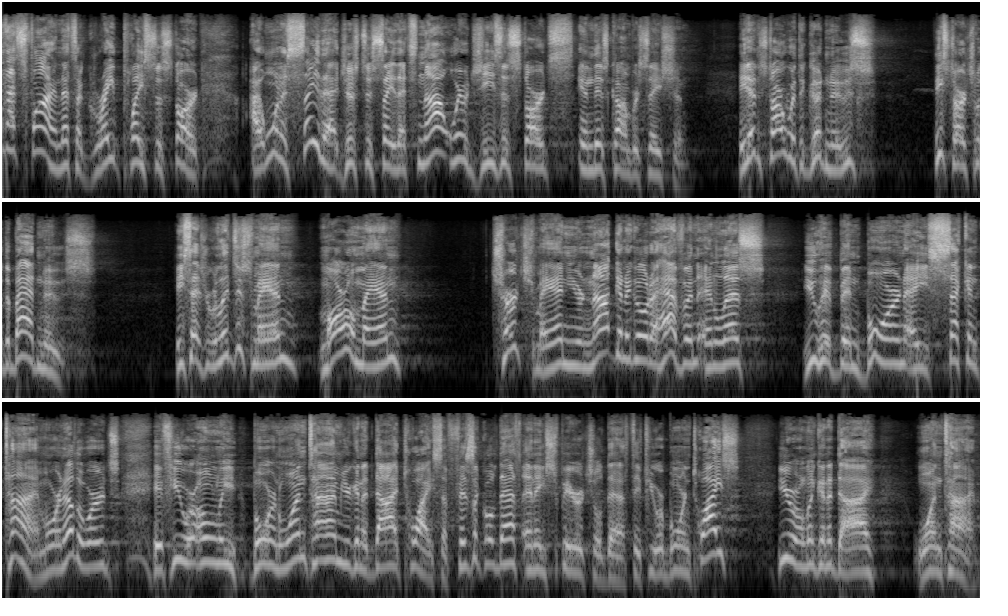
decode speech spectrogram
And that's fine, that's a great place to start. I want to say that just to say that's not where Jesus starts in this conversation. He doesn't start with the good news, he starts with the bad news. He says, Religious man, moral man, church man, you're not going to go to heaven unless you have been born a second time. Or, in other words, if you were only born one time, you're going to die twice a physical death and a spiritual death. If you were born twice, you're only going to die one time.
